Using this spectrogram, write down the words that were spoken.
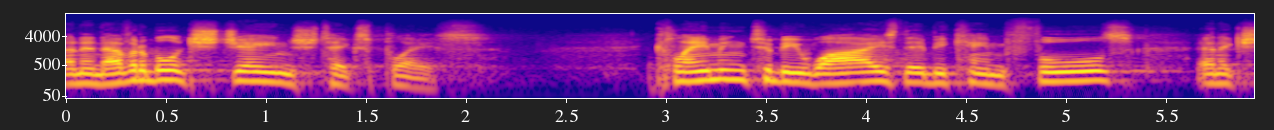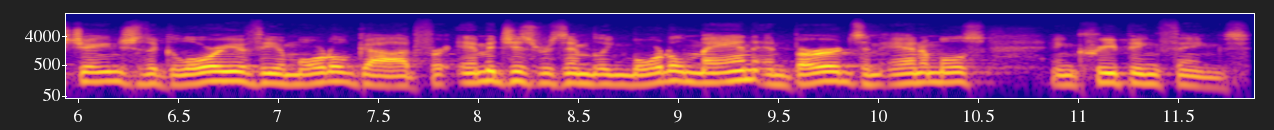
an inevitable exchange takes place. Claiming to be wise, they became fools and exchanged the glory of the immortal God for images resembling mortal man and birds and animals and creeping things.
